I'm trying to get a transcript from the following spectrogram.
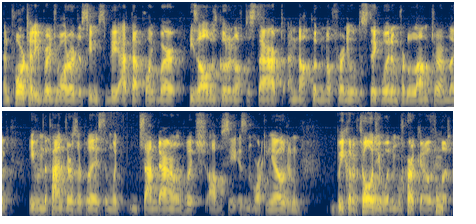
and poor Teddy Bridgewater just seems to be at that point where he's always good enough to start and not good enough for anyone to stick with him for the long term. Like even the Panthers replaced him with Sam Darnold, which obviously isn't working out, and we could have told you it wouldn't work out, but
